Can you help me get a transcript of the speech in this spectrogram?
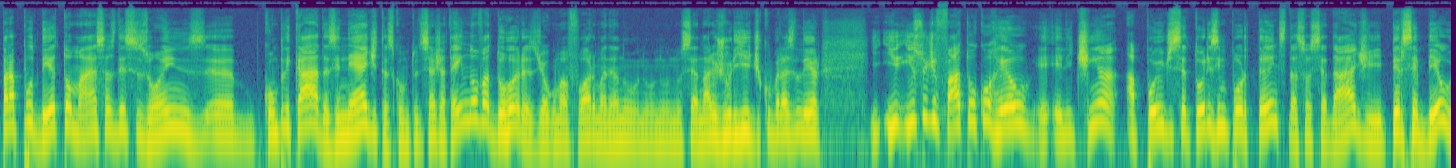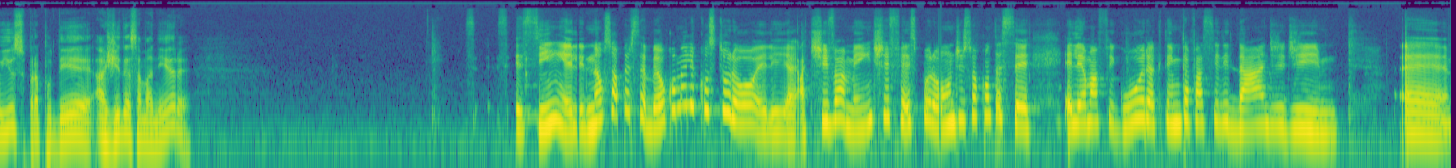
para poder tomar essas decisões eh, complicadas, inéditas, como tu disseste, até inovadoras de alguma forma né, no, no, no cenário jurídico brasileiro. E, e, isso de fato ocorreu. Ele tinha apoio de setores importantes da sociedade e percebeu isso para poder agir dessa maneira? Sim, ele não só percebeu, como ele costurou, ele ativamente fez por onde isso acontecer. Ele é uma figura que tem muita facilidade de, é,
